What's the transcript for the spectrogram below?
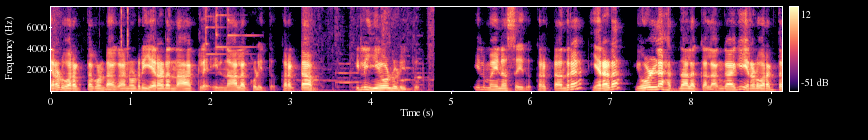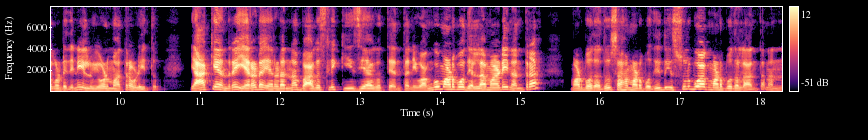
ಎರಡು ಹೊರಗೆ ತೊಗೊಂಡಾಗ ನೋಡ್ರಿ ಎರಡು ನಾಲ್ಕಲೆ, ಇಲ್ಲಿ ನಾಲ್ಕು ಉಳಿತು. ಕರೆಕ್ಟಾ ಇಲ್ಲಿ ಏಳು ಉಳಿತು. ಇಲ್ಲಿ ಮೈನಸ್ ಐದು. ಕರೆಕ್ಟಾ ಅಂದರೆ ಎರಡು ಏಳನೇ ಹದಿನಾಲ್ಕಲ್ಲ ಹಂಗಾಗಿ ಎರಡು ಹೊರಗೆ ತೊಗೊಂಡಿದ್ದೀನಿ. ಇಲ್ಲಿ ಏಳು ಮಾತ್ರ ಉಳಿತು. ಯಾಕೆ ಅಂದರೆ ಎರಡು ಎರಡನ್ನು ಭಾಗಿಸ್ಲಿಕ್ಕೆ ಈಸಿ ಆಗುತ್ತೆ ಅಂತ ನೀವು ಹಂಗೂ ಮಾಡ್ಬೋದು, ಎಲ್ಲ ಮಾಡಿ ನಂತರ ಮಾಡ್ಬೋದು, ಅದು ಸಹ ಮಾಡ್ಬೋದು. ಇದು ಸುಲಭವಾಗಿ ಮಾಡ್ಬೋದಲ್ಲ ಅಂತ ನನ್ನ,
